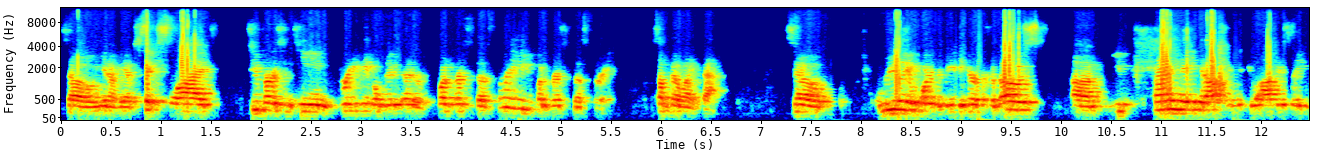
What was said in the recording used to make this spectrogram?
So, you know, we have six slides, two person team, three people do, or one person does three, one person does three, something like that. So really important to be here for those. Um, you can make it up if you obviously,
